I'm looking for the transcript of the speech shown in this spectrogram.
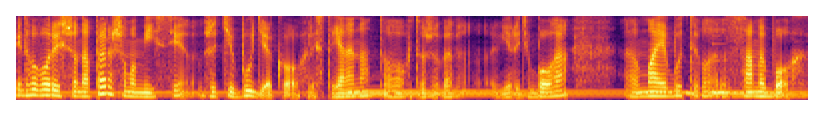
Він говорить, що на першому місці в житті будь-якого християнина, того, хто живе, вірить в Бога, е, має бути саме Бог.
